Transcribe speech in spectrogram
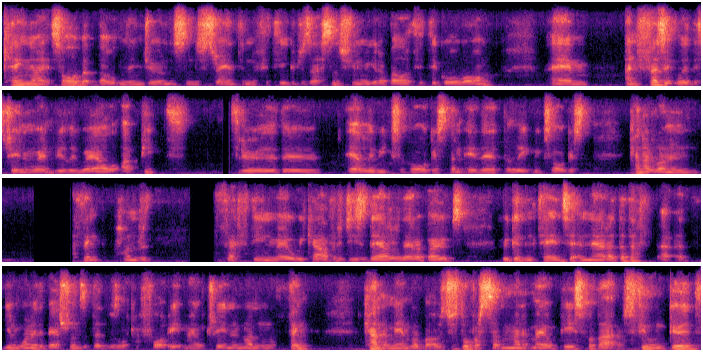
kind of it's all about building the endurance and the strength and the fatigue resistance. You know, your ability to go long. Um, and physically, the training went really well. I peaked through the early weeks of August into the, the late weeks of August, kind of running, I think, 115 mile week averages there or thereabouts with good intensity in there. I did a, a, you know, one of the best runs I did was like a 48 mile training run, and I think, can't remember, but I was just over seven minute mile pace for that. I was feeling good.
